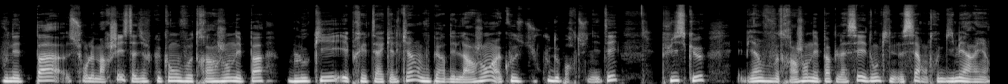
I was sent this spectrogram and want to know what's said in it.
vous n'êtes pas sur le marché, c'est-à-dire que quand votre argent n'est pas bloqué et prêté à quelqu'un, vous perdez de l'argent à cause du coût d'opportunité puisque eh bien votre argent n'est pas placé et donc il ne sert entre guillemets à rien.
